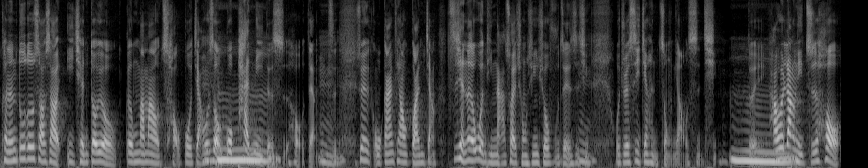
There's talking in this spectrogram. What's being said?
可能多多少少以前都有跟妈妈有吵过架，或是有过叛逆的时候这样子。嗯、所以我刚才听到关讲之前那个问题拿出来重新。修复这件事情，嗯、我觉得是一件很重要的事情。嗯，对，它会让你之后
